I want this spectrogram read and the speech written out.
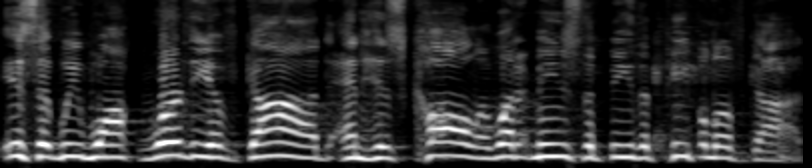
is that we walk worthy of God and His call and what it means to be the people of God.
